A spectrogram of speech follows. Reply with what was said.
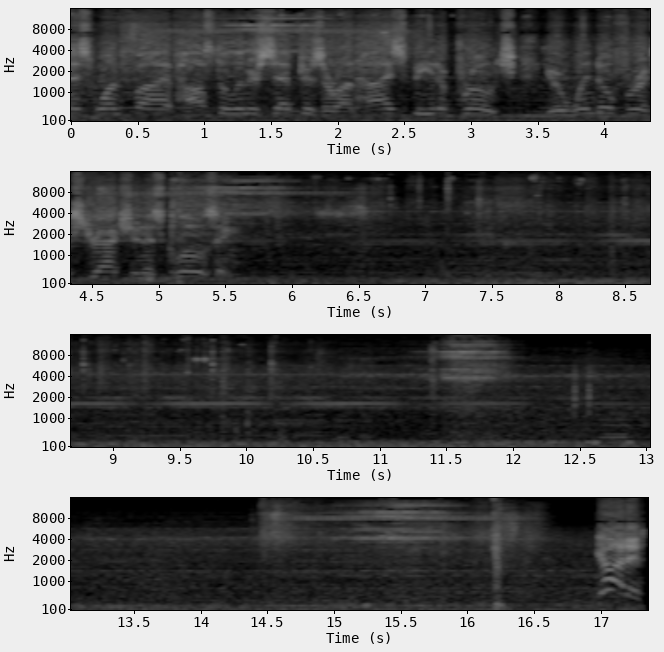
Menace 1-5, hostile interceptors are on high-speed approach. Your window for extraction is closing. Got it.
